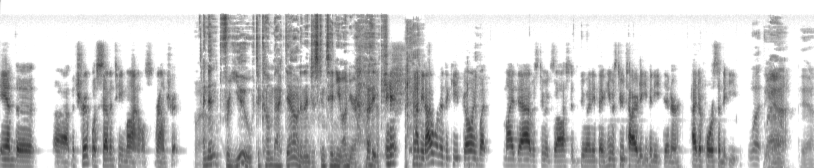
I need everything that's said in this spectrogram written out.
and the, uh, the trip was 17 miles round trip. Wow. And then for you to come back down and then just continue on your hike. I mean, I wanted to keep going, but my dad was too exhausted to do anything. He was too tired to even eat dinner. I had to force him to eat. what? Wow. Yeah, yeah.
